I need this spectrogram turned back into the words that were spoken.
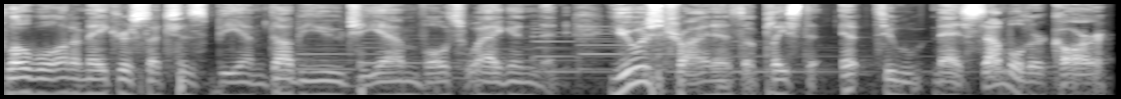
Global automakers such as BMW, GM, Volkswagen that use China as a place to, to assemble their car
